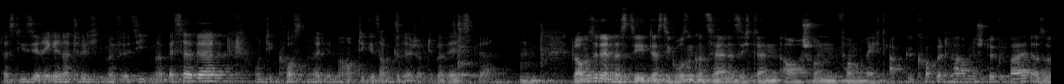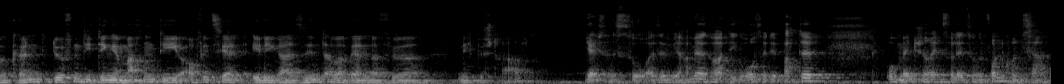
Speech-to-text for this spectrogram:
dass diese Regeln natürlich immer für sie immer besser werden und die Kosten halt immer auf die Gesamtgesellschaft überwälzt werden. Mhm. Glauben Sie denn, dass die, dass die großen Konzerne sich dann auch schon vom Recht abgekoppelt haben, ein Stück weit? Also können, dürfen die Dinge machen, die offiziell illegal sind, aber werden dafür nicht bestraft? Ja, das ist so. Also wir haben ja gerade die große Debatte, um Menschenrechtsverletzungen von Konzernen.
